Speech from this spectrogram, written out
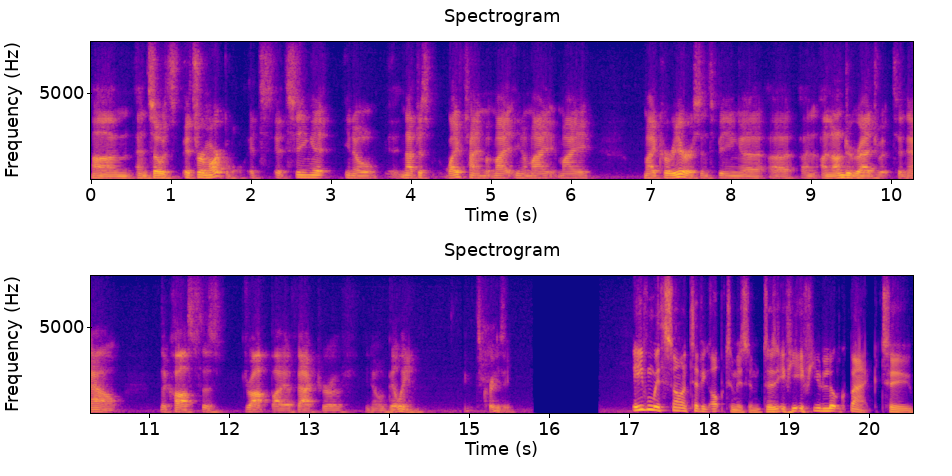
Um, and so it's it's remarkable. It's it's seeing it, you know, not just lifetime, but my you know my my my career since being a, a an, an, undergraduate to now, the cost has dropped by a factor of you know a billion. It's crazy. Even with scientific optimism, does, if you if you look back to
